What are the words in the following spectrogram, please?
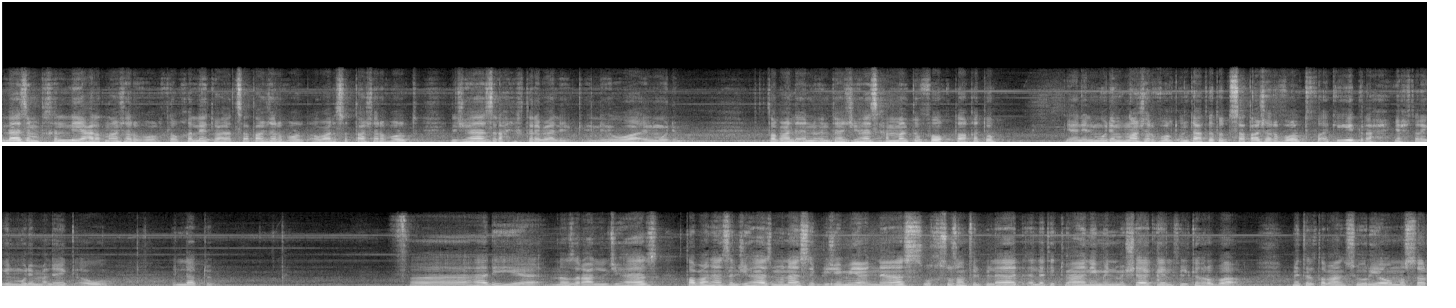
لازم تخليه على 12 فولت. لو خليته على 19 فولت أو على 16 فولت الجهاز راح يخترب عليك اللي هو المودم. طبعا لأنه أنت الجهاز حملته فوق طاقته يعني المودم 12 فولت وانت أعطيته 19 فولت فأكيد راح يحترق المودم عليك أو اللابتوب. فهذه هي نظرة على الجهاز. طبعا هذا الجهاز مناسب لجميع الناس وخصوصا في البلاد التي تعاني من مشاكل في الكهرباء مثل طبعا سوريا ومصر.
